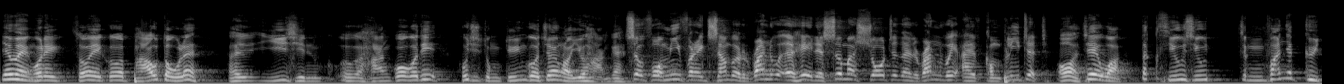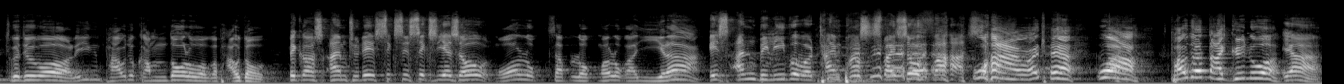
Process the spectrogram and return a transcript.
因为我哋所谓嗰个跑道咧， 系以前呃行过嗰啲，好似仲短过将来要行嘅。 So for me, for example, the runway ahead is so much shorter than the runway I have completed. 哦，即系话得少少，剩翻一橛嘅啫喎，你已经跑咗咁多咯喎个跑道。 Because I'm today 66 years old. 我六十六，我六啊二啦。 It's unbelievable. Time passes by so fast. 哇！我一睇下，哇，跑咗一大橛咯 Yeah.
